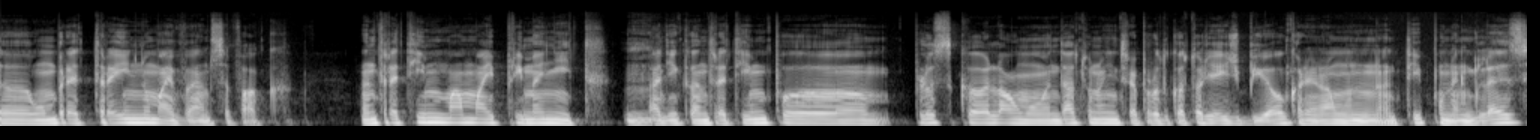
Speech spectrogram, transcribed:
Umbre 3 nu mai voiam să fac. Între timp m-am mai primenit. Mm. Adică între timp, uh, plus că la un moment dat unul dintre producătorii HBO, care era un tip, un englez,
